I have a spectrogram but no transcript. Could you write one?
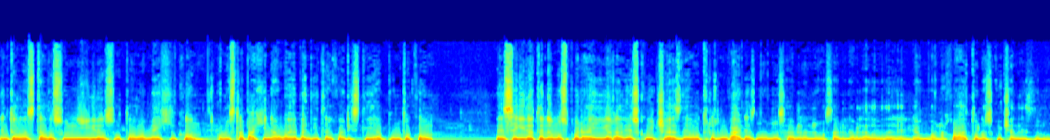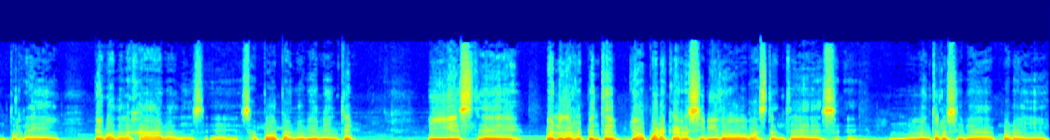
en todo Estados Unidos o todo México, con nuestra página web benditaeucaristía.com. Enseguida tenemos por ahí radio escuchas de otros lugares, ¿no? Nos hablan, nos han hablado de León, Guanajuato, nos escuchan desde Monterrey, de Guadalajara, de eh, Zapopan, obviamente. Y este, bueno, de repente yo por acá he recibido bastantes, eh, en un momento recibía por ahí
